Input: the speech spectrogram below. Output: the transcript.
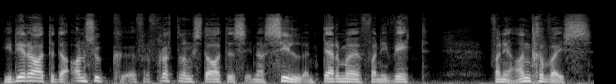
Hierdie raad het 'n aansoek vir vlugtelingstatus en asiel in terme van die wet van die hand gewys.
